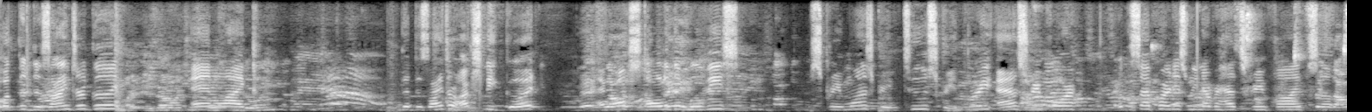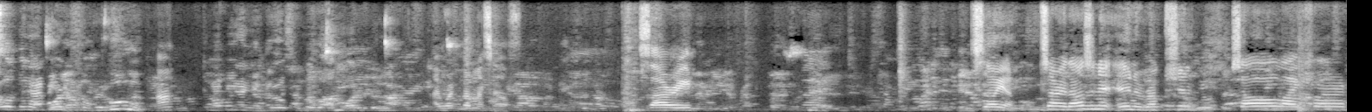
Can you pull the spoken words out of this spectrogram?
but the designs are good, and like the designs are actually good. I watched all of the movies. Scream 1, Scream 2, Scream 3, and Scream 4. But the sad part is we never had Scream 5, so. Huh? I work by myself. Sorry. So yeah, sorry that was an interruption. So like for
